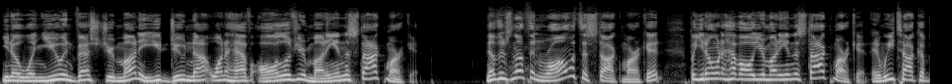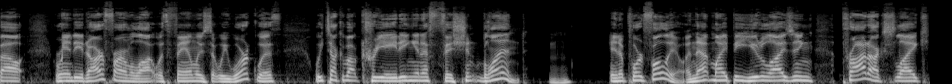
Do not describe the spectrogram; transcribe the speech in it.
you know when you invest your money you do not want to have all of your money in the stock market Now, there's nothing wrong with the stock market, but you don't want to have all your money in the stock market. And we talk about, Randy, at our firm a lot with families that we work with, we talk about creating an efficient blend mm-hmm. in a portfolio. And that might be utilizing products like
